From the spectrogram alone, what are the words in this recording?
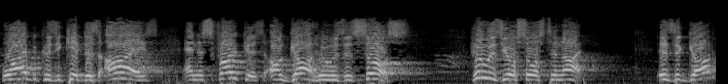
Why? Because he kept his eyes and his focus on God, who was his source. Who is your source tonight? Is it God?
